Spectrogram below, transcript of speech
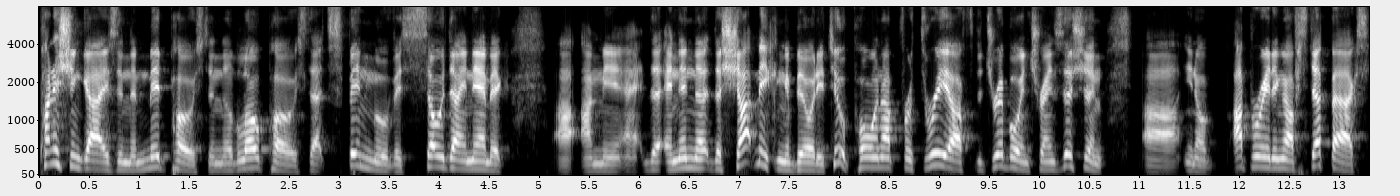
punishing guys in the mid post and the low post. That spin move is so dynamic. Uh, I mean, uh, the, and then the, the shot making ability too, pulling up for three off the dribble in transition, uh, you know, operating off step backs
